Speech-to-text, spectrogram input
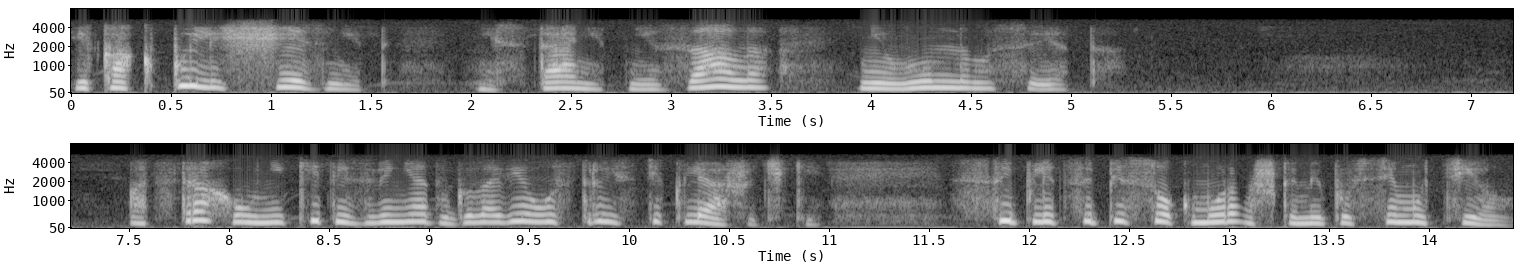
и как пыль исчезнет, не станет ни зала, ни лунного света. От страха у Никиты звенят в голове острые стекляшечки, сыплется песок мурашками по всему телу.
